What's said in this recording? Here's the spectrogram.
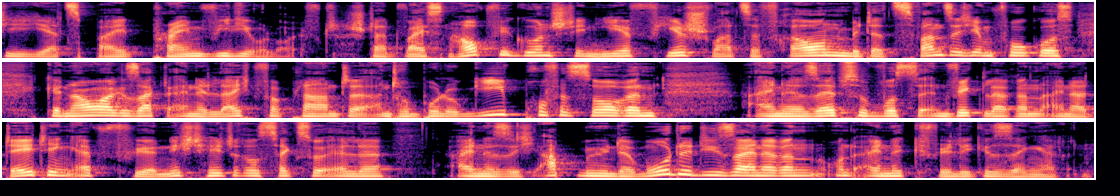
die jetzt bei Prime Video läuft. Statt weißen Hauptfiguren stehen hier vier schwarze Frauen, Mitte 20 im Fokus, genauer gesagt eine leicht verplante Anthropologie-Professorin, eine selbstbewusste Entwicklerin einer Dating-App für nicht-heterosexuelle, eine sich abmühende Modedesignerin und eine quillige Sängerin.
